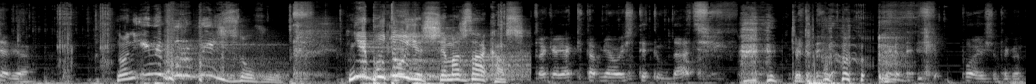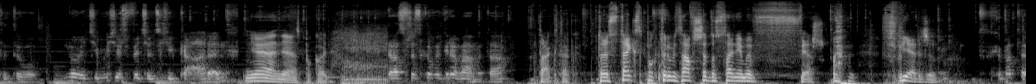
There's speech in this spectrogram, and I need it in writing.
ciebie. No i mnie porobili znowu! Nie budujesz się, masz zakaz! Czekaj, jaki tam miałeś tytuł dać? Ty Boję się tego tytułu. Mówię ci, musisz wyciąć kilka aren. Nie, nie, spokojnie. Teraz wszystko wygrywamy, tak? Tak, tak. To jest tekst, po którym zawsze dostaniemy w, wiesz, w pierdziel. Chyba ty.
